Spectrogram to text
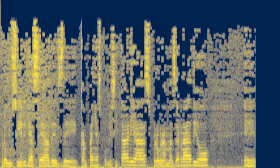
producir ya sea desde campañas publicitarias, programas de radio, eh,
